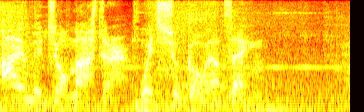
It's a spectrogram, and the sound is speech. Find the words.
I'm the jump master, which should go without saying.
